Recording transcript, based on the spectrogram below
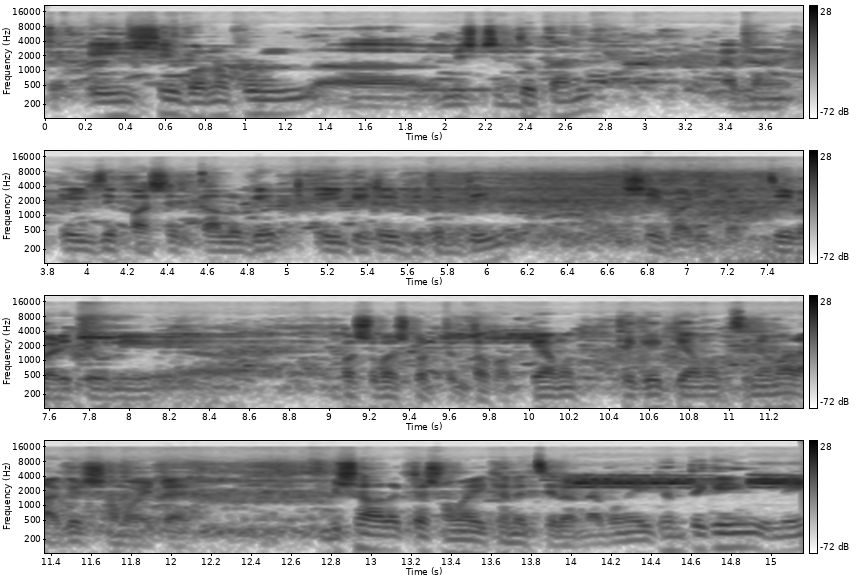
তো এই সেই বনফুল মিষ্টির দোকান এবং এই যে পাশের কালো গেট এই গেটের ভিতর দিয়েই সেই বাড়িটা, যে বাড়িতে উনি বসবাস করতেন তখন। কেয়ামত থেকে কেয়ামত সিনেমার আগের সময়টায়। বিশাল একটা সময় এখানে ছিলেন এবং এইখান থেকেই উনি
